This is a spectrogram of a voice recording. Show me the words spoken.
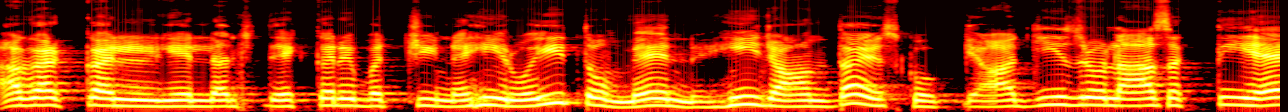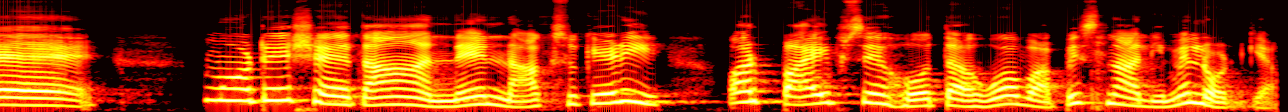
اگر کل یہ لنچ دیکھ کر بچی نہیں روئی تو میں نہیں جانتا اس کو کیا چیز رلا سکتی ہے۔ موٹے شیطان نے ناک سکیڑی اور پائپ سے ہوتا ہوا واپس نالی میں لوٹ گیا۔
